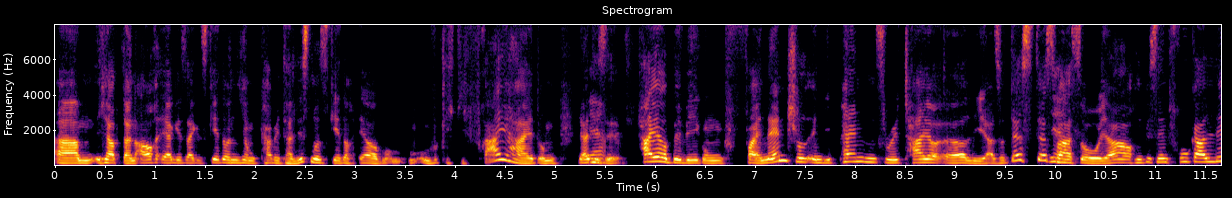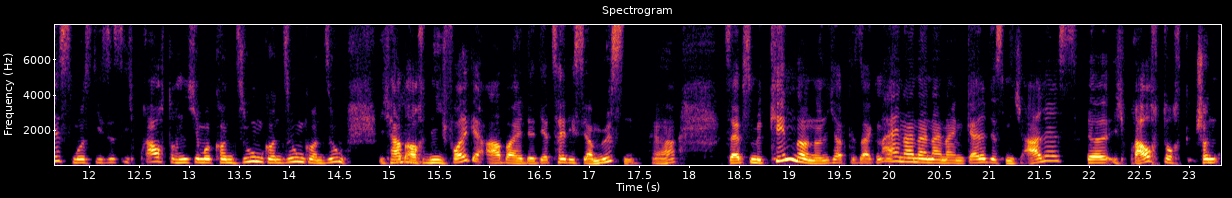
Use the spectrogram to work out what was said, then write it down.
Ähm, ich habe dann auch eher gesagt, es geht doch nicht um Kapitalismus, es geht doch eher um, um, um wirklich die Freiheit, um ja, ja. diese FIRE-Bewegung, Financial Independence, Retire Early. Also das, das ja. war so, ja, auch ein bisschen Frugalismus, dieses, ich brauche doch nicht immer Konsum, Konsum, Konsum. Ich habe mhm. auch nie voll gearbeitet, jetzt hätte ich es ja müssen, ja, selbst mit Kindern. Und ich habe gesagt, nein, nein, nein, nein, nein, Geld ist nicht alles. Äh, ich brauche doch schon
